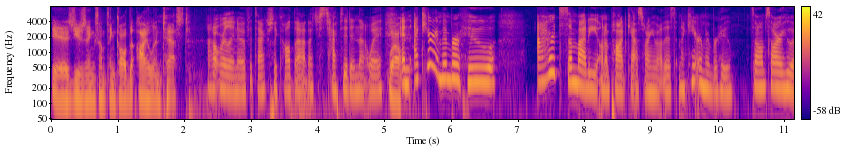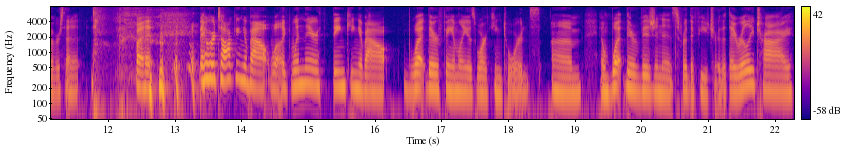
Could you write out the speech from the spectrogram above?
is using something called the island test. I don't really know if it's actually called that. I just typed it in that way. Wow. And I can't remember who. I heard somebody on a podcast talking about this, and I can't remember who. So I'm sorry, whoever said it. but they were talking about well, like when they're thinking about what their family is working towards um, and what their vision is for the future, that they really try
